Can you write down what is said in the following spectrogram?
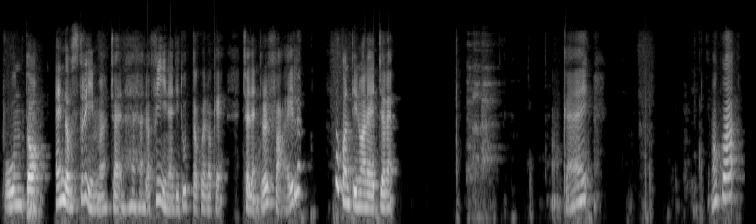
punto end of stream, cioè la fine di tutto quello che c'è dentro il file, tu continua a leggere. Ok, siamo qua.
